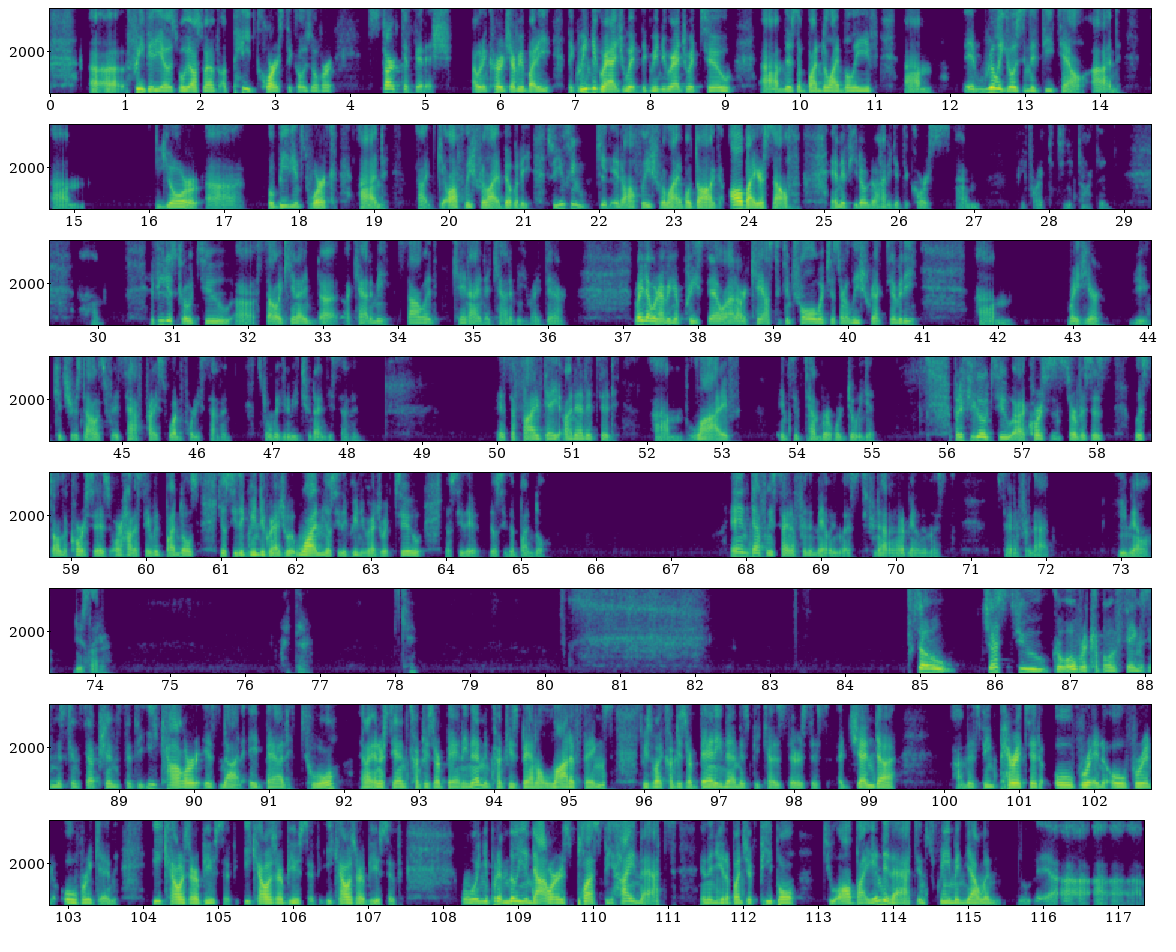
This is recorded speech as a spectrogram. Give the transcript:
a free videos, but we also have a paid course that goes over start to finish. I would encourage everybody the Green to Graduate, the Green to Graduate 2. Um, there's a bundle, I believe. Um, it really goes into detail on um, your uh, obedience work, on uh, off leash reliability. So you can get an off leash reliable dog all by yourself. And if you don't know how to get the course, um, before I continue talking, um, if you just go to uh, Solid Canine uh, Academy, Solid Canine Academy, right there. Right now, we're having a pre sale on our Chaos to Control, which is our leash reactivity. Um, right here, you get yours now. It's it's half price, 147 It's normally going to be 297 it's a five day unedited um, live in September. We're doing it. But if you go to uh, courses and services, list all the courses or how to save with bundles, you'll see the Green to Graduate one, you'll see the Green to Graduate two, you'll see the you'll see the bundle. And definitely sign up for the mailing list if you're not on our mailing list. Sign up for that email newsletter right there. So, just to go over a couple of things and misconceptions that the e-collar is not a bad tool. And I understand countries are banning them, and countries ban a lot of things. The reason why countries are banning them is because there's this agenda um, that's being parroted over and over and over again. E-collars are abusive. E-collars are abusive. E-collars are abusive. Well, when you put a million dollars plus behind that, and then you get a bunch of people to all buy into that and scream and yell and uh, uh, uh,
